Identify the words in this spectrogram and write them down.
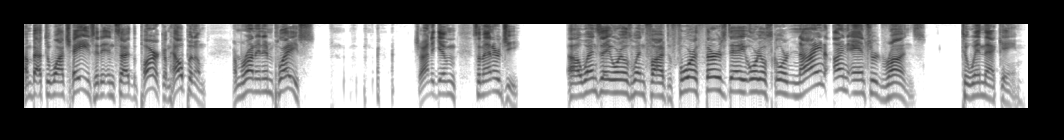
I'm about to watch Hays hit it inside the park. I'm helping him. I'm running in place, trying to give him some energy. Uh, Wednesday, Orioles win 5 to 4. Thursday, Orioles score nine unanswered runs to win that game.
